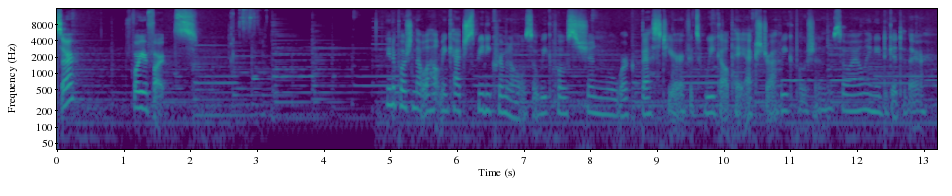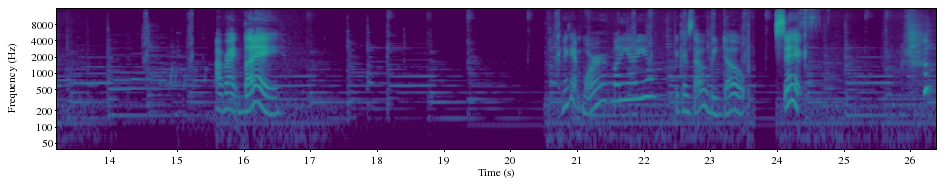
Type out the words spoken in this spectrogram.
Sir, for your farts. Need a potion that will help me catch speedy criminals. A weak potion will work best here. If it's weak, I'll pay extra. Weak potion, so I only need to get to there. Alright, buddy. Can I get more money out of you? Because that would be dope. Sick.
